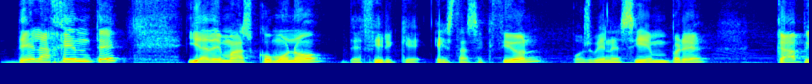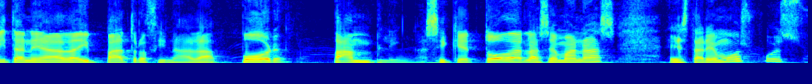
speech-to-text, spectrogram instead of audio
de la gente. Y además, como no, decir que esta sección pues viene siempre capitaneada y patrocinada por Pampling. Así que todas las semanas estaremos pues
